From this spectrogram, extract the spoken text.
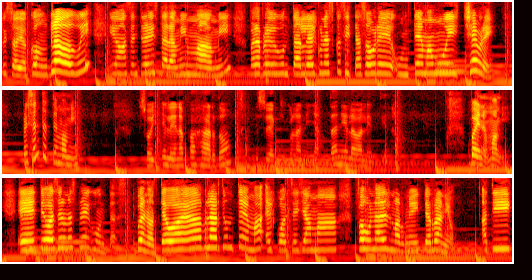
Episodio con Glowy y vamos a entrevistar a mi mami para preguntarle algunas cositas sobre un tema muy chévere. Preséntate, mami. Soy Elena Fajardo, estoy aquí con la niña Daniela Valentina. Bueno, mami, eh, te voy a hacer unas preguntas. Bueno, te voy a hablar de un tema el cual se llama fauna del mar Mediterráneo. ¿A ti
